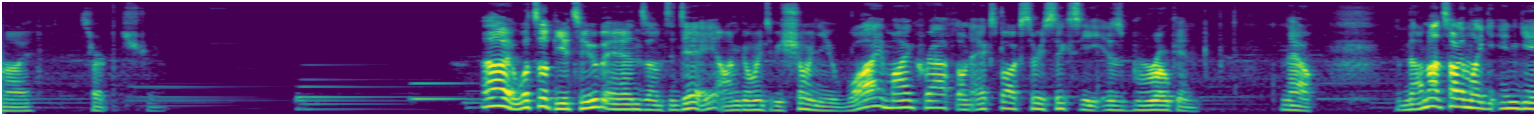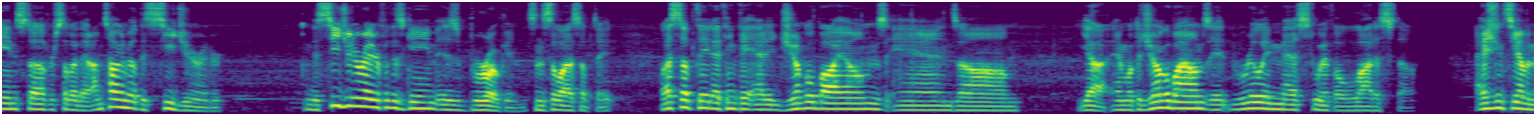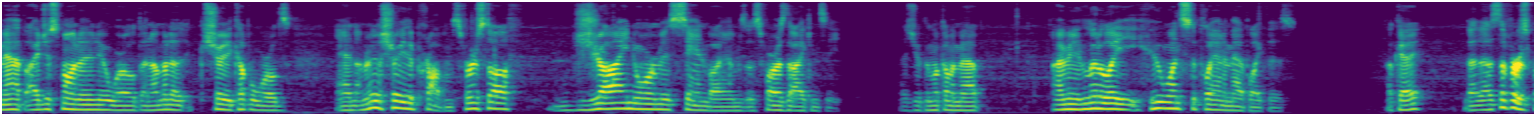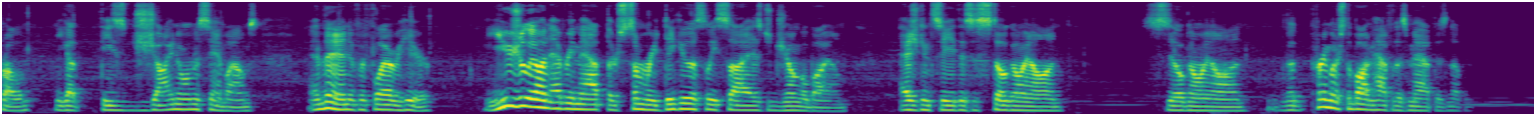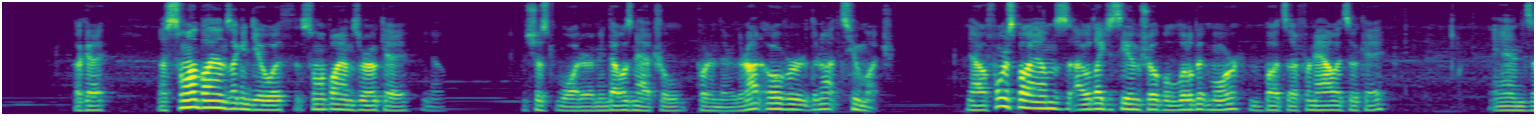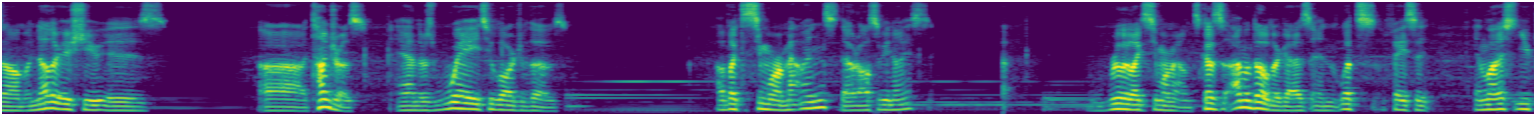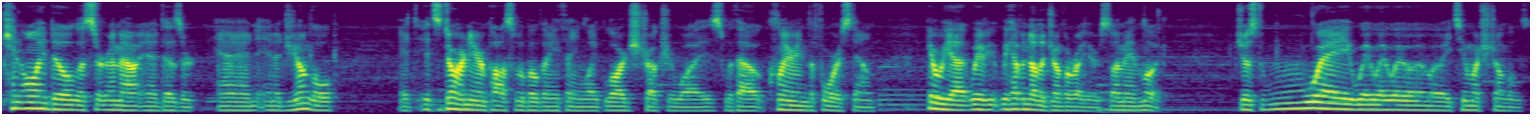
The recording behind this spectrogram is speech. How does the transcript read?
when I start streaming. Hi, what's up YouTube? And um, today I'm going to be showing you why Minecraft on Xbox 360 is broken. Now, I'm not talking like in-game stuff or stuff like that. I'm talking about the seed generator. The seed generator for this game is broken since the last update. Last update, I think they added jungle biomes and, um, yeah, and with the jungle biomes, it really messed with a lot of stuff. As you can see on the map, I just spawned in a new world, and I'm going to show you a couple worlds, and I'm going to show you the problems. First off, ginormous sand biomes as far as the eye can see. As you can look on the map. I mean, literally, who wants to play on a map like this? Okay? That, that's the first problem. You got these ginormous sand biomes. And then, if we fly over here, usually on every map, there's some ridiculously sized jungle biome. As you can see, this is still going on. Still going on. The Pretty much the bottom half of this map is nothing. Okay? Now, swamp biomes I can deal with. Swamp biomes are okay, you know. It's just water. I mean, that was natural put in there. They're not over, they're not too much. Now, forest biomes, I would like to see them show up a little bit more, but uh, for now, it's okay. And um, another issue is uh, tundras, and there's way too large of those. I'd like to see more mountains. That would also be nice. Really like to see more mountains. Because I'm a builder, guys, and let's face it, unless you can only build a certain amount in a desert. And in a jungle, it, it's darn near impossible to build anything like large structure-wise without clearing the forest down. Here we, uh, we, we have another jungle right here. So, I mean, look. Just way, way, way, way, way, way too much jungles.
